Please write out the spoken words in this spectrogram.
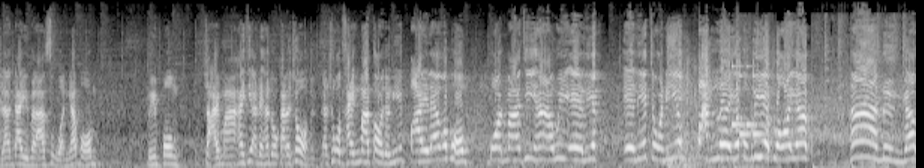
แล้วได้เวลาสวนครับผมฟิมปงจ่ายมาให้ที่อเดฮาโดการาโชการาโชแทงมาต่อจากนี้ไปแล้วครับผมบอลมาที่ฮาวิเอเลียส เอเลียสจังหวะนี้ปั่นเลยครับผมเรียบร้อยครับ 5-1 ครับ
